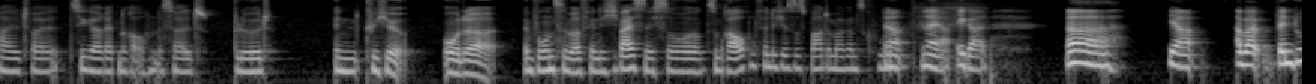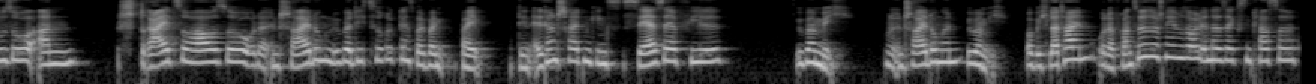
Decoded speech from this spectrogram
halt, weil Zigaretten rauchen ist halt blöd in Küche oder im Wohnzimmer, finde ich. Ich weiß nicht, so zum Rauchen finde ich, ist das Bad immer ganz cool. Ja, naja, egal. Äh, ja, aber wenn du so an Streit zu Hause oder Entscheidungen über dich zurückdenkst, weil bei, bei den Elternstreiten ging es sehr, sehr viel über mich und Entscheidungen über mich. Ob ich Latein oder Französisch nehmen soll in der sechsten Klasse,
